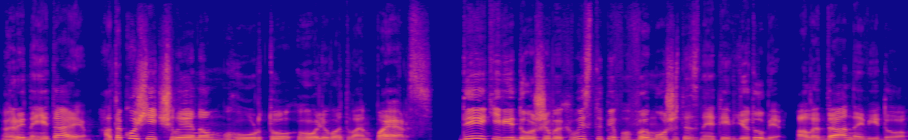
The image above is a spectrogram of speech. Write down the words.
гри на гітарі, а також є членом гурту Hollywood Vampires. Деякі відео живих виступів ви можете знайти в Ютубі, але дане відео.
